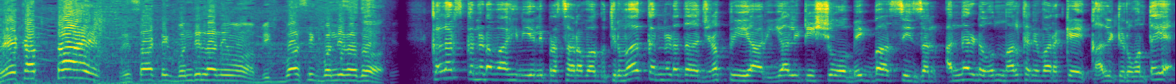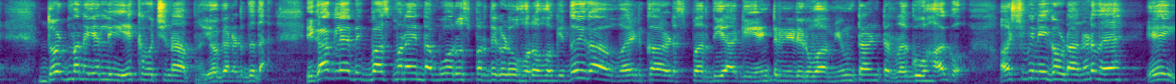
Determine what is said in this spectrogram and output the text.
ವೇಕಪ್ ಟೈಮ್ ರಿಸಾರ್ಟಿಗೆ ಬಂದಿಲ್ಲ ನೀವು. ಬಿಗ್ ಬಾಸಿಗೆ ಬಂದಿರೋದು. ಕಲರ್ಸ್ ಕನ್ನಡ ವಾಹಿನಿಯಲ್ಲಿ ಪ್ರಸಾರವಾಗುತ್ತಿರುವ ಕನ್ನಡದ ಜನಪ್ರಿಯ reality show Bigg Boss season ಹನ್ನೆರಡು ನಾಲ್ಕನೇ ವಾರಕ್ಕೆ ಕಾಲಿಟ್ಟಿರುವಂತೆಯೇ ದೊಡ್ಡ ಮನೆಯಲ್ಲಿ ಏಕವಚನ ಪ್ರಯೋಗ ನಡೆದಿದೆ. ಈಗಾಗಲೇ ಬಿಗ್ ಬಾಸ್ ಮನೆಯಿಂದ ಮೂವರು ಸ್ಪರ್ಧಿಗಳು ಹೊರಹೋಗಿದ್ದು ಈಗ ವೈಲ್ಡ್ ಕಾರ್ಡ್ ಸ್ಪರ್ಧಿಯಾಗಿ ಎಂಟ್ರಿ ನೀಡಿರುವ ಮ್ಯೂಟಂಟ್ ರಘು ಹಾಗೂ ಅಶ್ವಿನಿ ಗೌಡ ನಡುವೆ ಏಯ್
